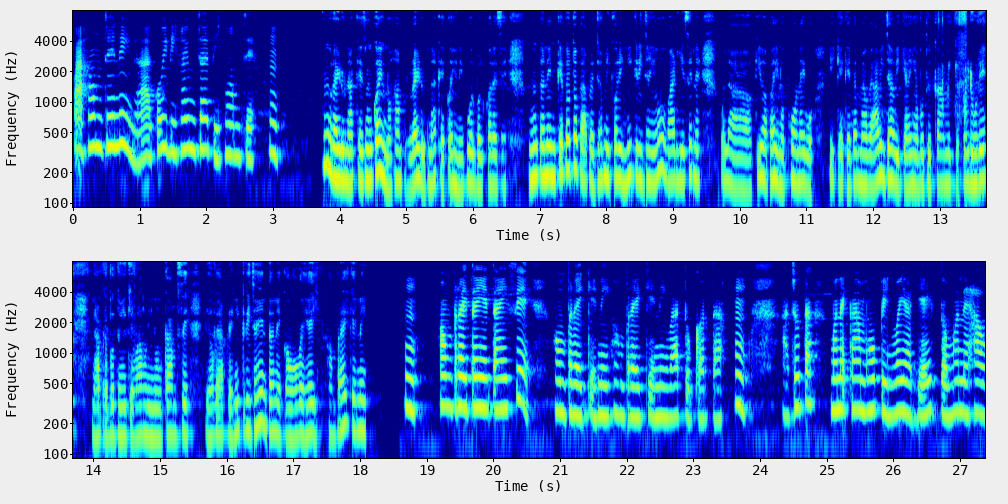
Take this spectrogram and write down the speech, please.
પા સમજે નહીં ને આ કોઈ દી સમજાતી સમજે. હમ. હું રાયડું નાખે હું કઈ ન સાંભળું. રાયડું નાખે કંઈ નહીં બોલ બોલ કરે છે. હું તને એમ કહેતો હતો કે આપણે જમી કરી નીકળી જઈએ હો વાડીએ છે ને. ઓલા કેવા ભાઈનો ફોન આવ્યો. એ કહે કે તમે હવે આવી જાવી કે અહીંયા બધું કામ કે પડ્યું રે ને આપણે બધું કે વાવણીનું કામ છે. એ હવે આપણે નીકળી જઈએ ને તને કહું હવે હે સંભળાય કે નહીં? હમ. સંભળાય તઈએ ત્યાં છે. સંભળાય કે નહીં સંભળાય કે નહીં વાતું કરતા. હમ. આ જોતા મને કામ હોપીને વયા ગયા એક તો મને હાવ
